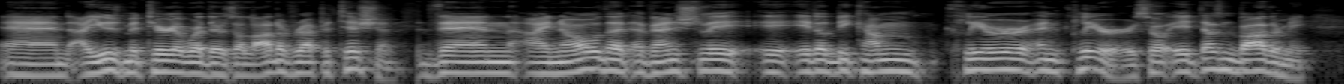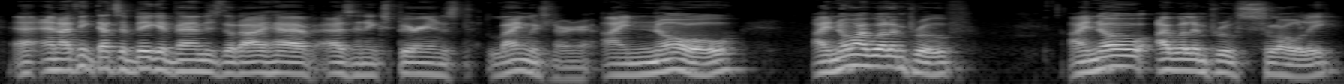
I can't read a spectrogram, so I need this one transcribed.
and I use material where there's a lot of repetition, then I know that eventually it, it'll become clearer and clearer. So it doesn't bother me. And I think that's a big advantage that I have as an experienced language learner. I know, I know I will improve. I know I will improve slowly.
